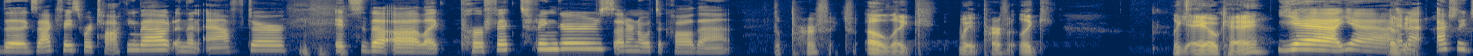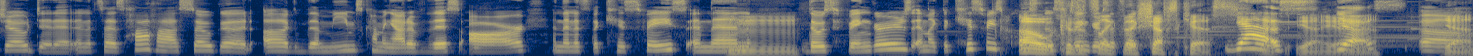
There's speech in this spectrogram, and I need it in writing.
the exact face we're talking about, and then after, it's the uh like perfect fingers. I don't know what to call that. the perfect. Oh, like wait, perfect, like like a okay. Yeah, yeah. And uh, actually, Joe did it, and it says, "Haha, so good." Ugh, the memes coming out of this are, and then it's the kiss face, and then Mm. those fingers, and like the kiss face plus Oh, because it's like the chef's kiss. Yes, yeah, yeah, yeah. yes. Um, Yeah.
